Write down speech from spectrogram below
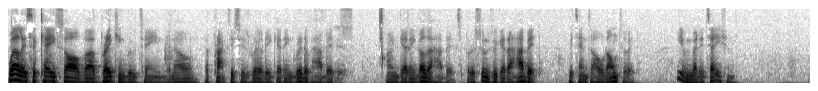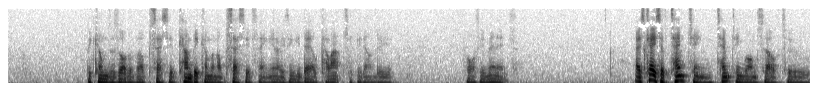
well, it's a case of uh, breaking routine. You know, the practice is really getting rid of habits and getting other habits. But as soon as we get a habit, we tend to hold on to it. Even meditation becomes a sort of obsessive, can become an obsessive thing. You know, you think your day will collapse if you don't do your 40 minutes. It's a case of tempting, tempting oneself to,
